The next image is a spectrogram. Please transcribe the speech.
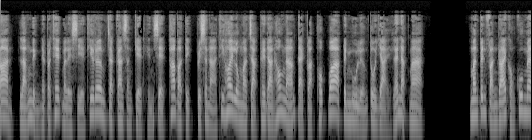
บ้านหลังหนึ่งในประเทศมาเลเซียที่เริ่มจากการสังเกตเห็นเศษผ้าบาติกปริศนาที่ห้อยลงมาจากเพดานห้องน้ำแต่กลับพบว่าเป็นงูเหลือมตัวใหญ่และหนักมาก มันเป็นฝันร้ายของคู่แม่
